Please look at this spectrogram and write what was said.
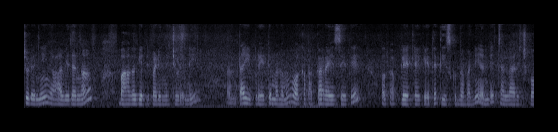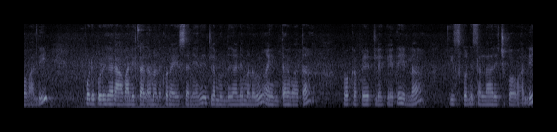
చూడండి ఆ విధంగా బాగా గట్టిపడింది చూడండి. అంతా ఇప్పుడైతే మనము ఒక పక్క రైస్ అయితే ఒక ప్లేట్లోకి అయితే తీసుకుందామండి. అంటే చల్లారించుకోవాలి. పొడి పొడిగా రావాలి కదా మనకు రైస్ అనేది. ఇట్లా ముందుగానే మనము అయిన తర్వాత ఒక ప్లేట్లోకి అయితే ఇలా తీసుకొని చల్లారించుకోవాలి.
